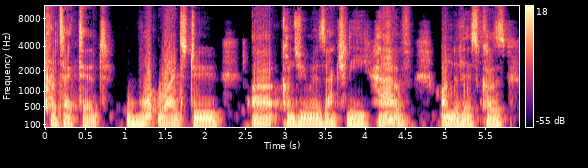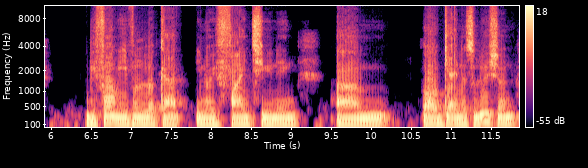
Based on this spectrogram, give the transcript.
protected? What rights do uh, consumers actually have under this? Because before we even look at you know fine tuning um, or getting a solution,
